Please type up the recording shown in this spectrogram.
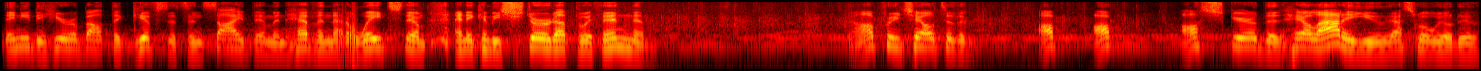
They need to hear about the gifts that's inside them in heaven that awaits them and it can be stirred up within them. Now, I'll preach hell to the, I'll, I'll, I'll scare the hell out of you. That's what we'll do.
